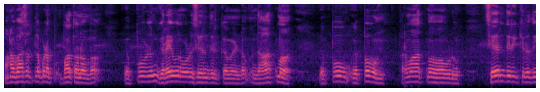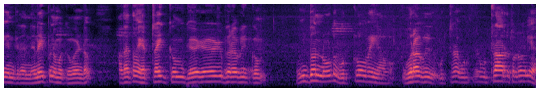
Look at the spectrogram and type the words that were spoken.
போன பாசத்தில் கூட பார்த்தோம் நம்ம. எப்பொழுதும் இறைவனோடு சேர்ந்திருக்க வேண்டும். அந்த ஆத்மா எப்போ எப்பவும் பரமாத்மாவோடு சேர்ந்திருக்கிறது என்கிற நினைப்பு நமக்கு வேண்டும். அதைத்தான் எற்றைக்கும் ஏழேழு பிறவிக்கும் உந்தன்னோடு உற்றோமையாகும் உறவு உற்ற உற்ற- உற்றார்னு சொல்கிறோம் இல்லையா?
